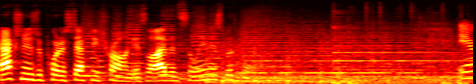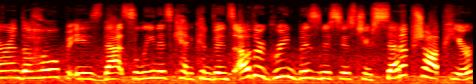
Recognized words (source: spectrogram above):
Action News reporter Stephanie Trong is live in Salinas with more. Aaron, the hope is that Salinas can convince other green businesses to set up shop here,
